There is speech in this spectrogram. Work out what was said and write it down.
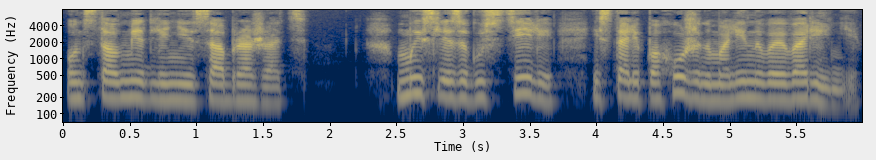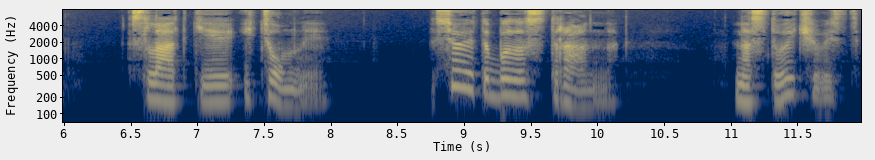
он стал медленнее соображать. Мысли загустели и стали похожи на малиновое варенье, сладкие и темные. Все это было странно. Настойчивость,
